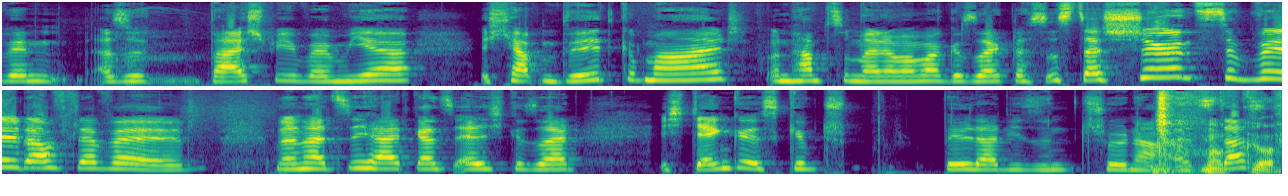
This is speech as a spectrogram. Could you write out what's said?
wenn, also Beispiel bei mir, ich habe ein Bild gemalt und habe zu meiner Mama gesagt, das ist das schönste Bild auf der Welt. Und dann hat sie halt ganz ehrlich gesagt, ich denke, es gibt Bilder, die sind schöner als Oh das. Gott.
